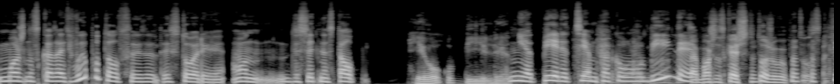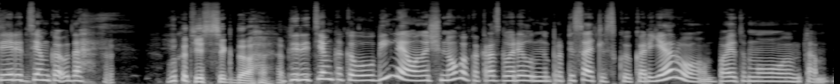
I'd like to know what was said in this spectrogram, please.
можно сказать, выпутался из этой истории. Он действительно стал... Его убили. Нет, перед тем, как его убили... Там можно сказать, что тоже выпутался. Перед тем, как... Да, Выход есть всегда. перед тем, как его убили, он очень много как раз говорил именно про писательскую карьеру, поэтому там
